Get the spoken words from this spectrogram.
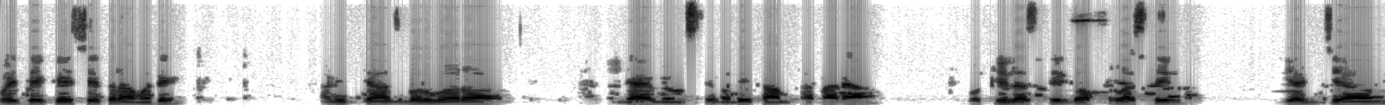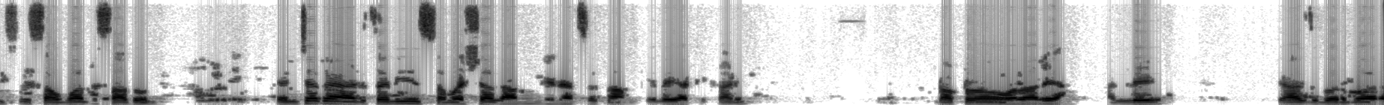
वैद्यकीय क्षेत्रामध्ये आणि त्याचबरोबर न्यायव्यवस्थेमध्ये काम करणाऱ्या वकील असतील डॉक्टर असतील यांच्याशी संवाद साधून त्यांच्या काही अडचणी समस्या जाणून घेण्याचं काम केलं या ठिकाणी. डॉक्टर होणारे हल्ले त्याचबरोबर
